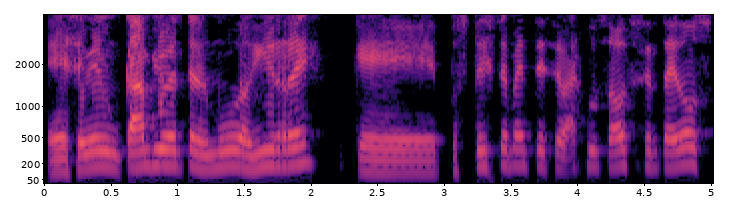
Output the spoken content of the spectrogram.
Eh, se viene un cambio entre el Mudo Aguirre, que pues tristemente se va expulsado al 62,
